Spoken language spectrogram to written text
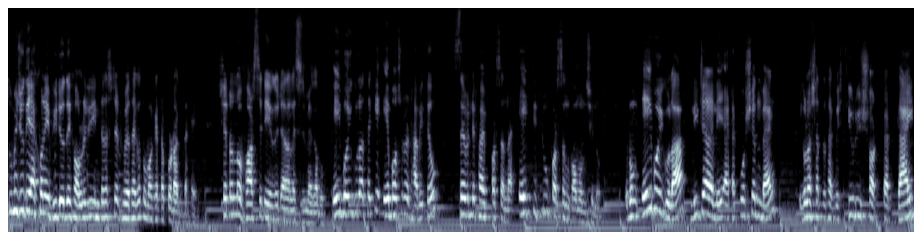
তুমি যদি এখন এই ভিডিও দেখে অলরেডি ইন্টারেস্টেড হয়ে থাকো, তোমাকে একটা প্রোডাক্ট দেখাই। সেটা হলো ভার্সিটি ইউনিট অ্যানালিসিস মেগাবুক এই বইগুলো থেকে এবছরের ঢাবিতেও সেভেন্টি ফাইভ পার্সেন্ট না এইটটি টু পার্সেন্ট কমন ছিল। এবং এই বইগুলা লিটারালি একটা কোশ্চেন ব্যাংক এগুলোর সাথে থাকবে থিওরি শর্টকাট গাইড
